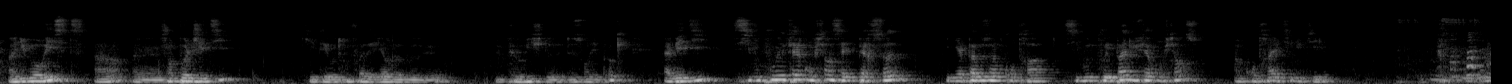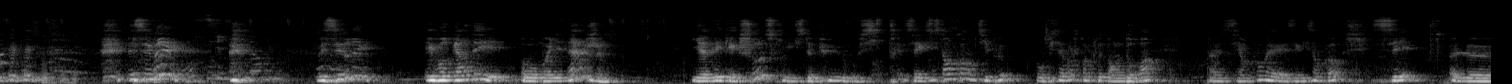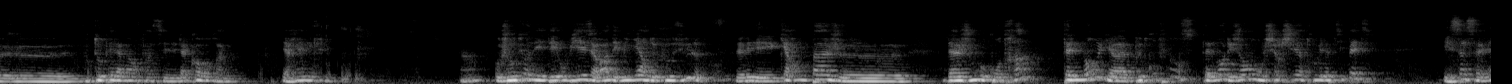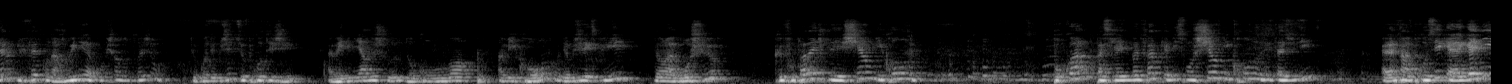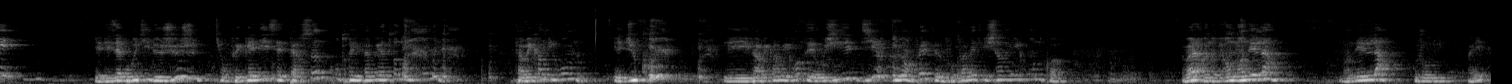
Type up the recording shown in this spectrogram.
Un humoriste, hein, euh, Jean-Paul Getty, qui était autrefois d'ailleurs l'homme euh, le plus riche de, de, son époque, avait dit Si vous pouvez faire confiance à une personne, il n'y a pas besoin de contrat. Si vous ne pouvez pas lui faire confiance, un contrat est inutile. Et c'est vrai Mais c'est vrai. Et vous regardez au Moyen Âge, il y avait quelque chose qui n'existe plus aussi. Ça existe encore un petit peu. Bon, finalement, je crois que dans le droit, c'est encore, ça existe encore. C'est le, vous topez la main. Enfin, c'est l'accord oral. Il n'y a rien écrit. Hein? Aujourd'hui, on est obligé d'avoir des milliards de clausules. Vous avez des 40 pages euh, d'ajouts au contrat. Tellement il y a peu de confiance. Tellement les gens vont chercher à trouver la petite bête. Et ça, ça vient du fait qu'on a ruiné la confiance entre les gens. Donc on est obligé de se protéger avec des milliards de choses. Donc on vous vend un micro-ondes, on est obligé d'expliquer dans la brochure qu'il ne faut pas mettre les chiens au micro-ondes. Pourquoi? Parce qu'il y a une bonne femme qui a mis son chien au micro-ondes aux États-Unis. Elle a fait un procès qu'elle a gagné. Il y a des abrutis de juges qui ont fait gagner cette personne contre les fabricateurs de micro-ondes. Fabricants de micro-ondes. Et du coup, les fabricants de micro-ondes est obligé de dire qu'en fait, il ne faut pas mettre les chiens au micro-ondes. Voilà, on en est là. On en est là aujourd'hui. vous voyez?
